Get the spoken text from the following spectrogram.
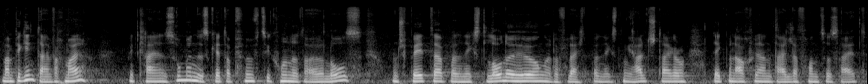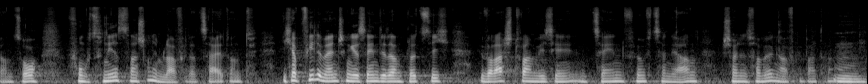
man beginnt einfach mal mit kleinen Summen. Das geht ab 50, 100 Euro los und später bei der nächsten Lohnerhöhung oder vielleicht bei der nächsten Gehaltssteigerung legt man auch wieder einen Teil davon zur Seite. Und so funktioniert es dann schon im Laufe der Zeit. Und ich habe viele Menschen gesehen, die dann plötzlich überrascht waren, wie sie in 10, 15 Jahren schönes Vermögen aufgebaut haben. Mhm.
